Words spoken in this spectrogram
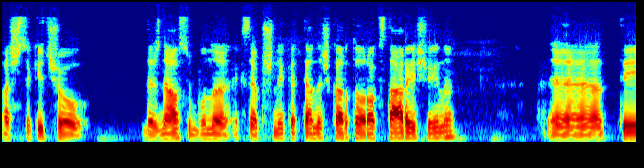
aš sakyčiau, dažniausiai būna exceptionai, kad ten iš karto rockstarai išeina. E, tai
